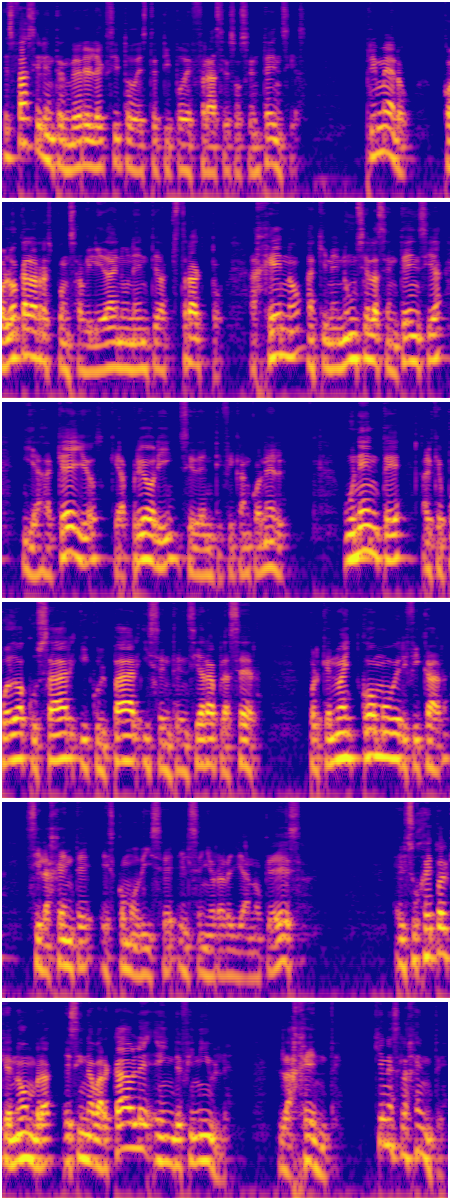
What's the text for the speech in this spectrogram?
es fácil entender el éxito de este tipo de frases o sentencias. Primero, coloca la responsabilidad en un ente abstracto, ajeno a quien enuncia la sentencia y a aquellos que a priori se identifican con él. Un ente al que puedo acusar y culpar y sentenciar a placer, porque no hay cómo verificar si la gente es como dice el señor Arellano que es. El sujeto al que nombra es inabarcable e indefinible. La gente. ¿Quién es la gente?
